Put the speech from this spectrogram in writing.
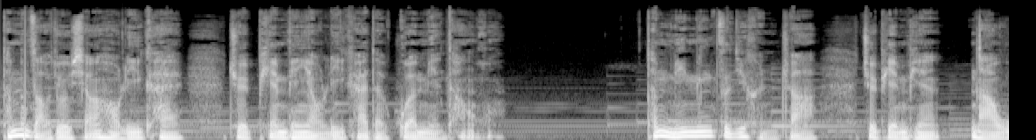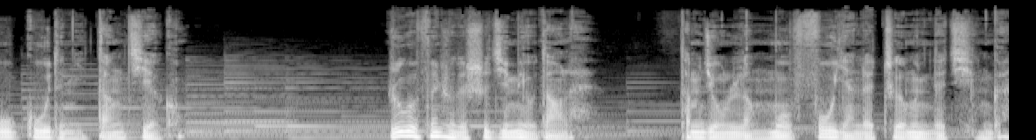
他们早就想好离开，却偏偏要离开的冠冕堂皇。他们明明自己很渣，却偏偏拿无辜的你当借口。如果分手的时机没有到来，他们就用冷漠敷衍来折磨你的情感，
